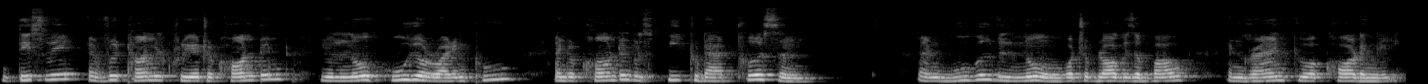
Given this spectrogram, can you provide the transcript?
This way, every time you create your content, you'll know who you're writing to and your content will speak to that person. And Google will know what your blog is about and rank you accordingly.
